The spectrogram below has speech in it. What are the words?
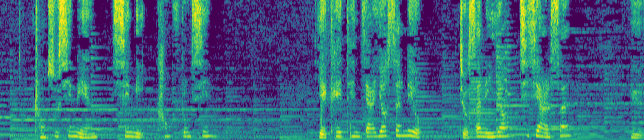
“重塑心灵心理康复中心”，也可以添加幺三六九三零幺七七二三与。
